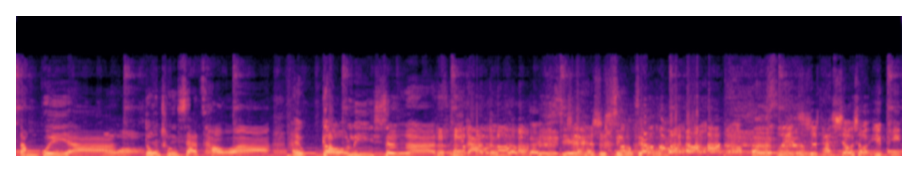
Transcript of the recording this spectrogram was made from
当归呀、哇冬虫夏草啊，还有高丽参啊、皮打等等的一些。这个是新疆的吗？所以其实它小小一瓶，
